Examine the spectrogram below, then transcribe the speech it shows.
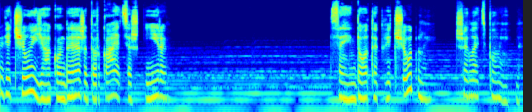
Відчуй, як одежа торкається шкіри. Цей дотик відчутний чи ледь помітний.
